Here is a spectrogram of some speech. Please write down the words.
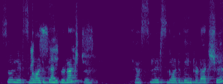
So let's Next go to the introduction. Please. Yes, let's go to the introduction.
